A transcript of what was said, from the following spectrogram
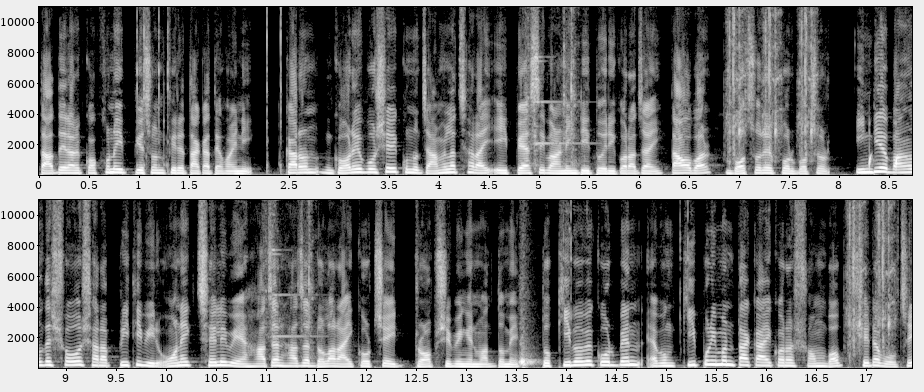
তাদের আর কখনোই পেছন ফিরে তাকাতে হয়নি। কারণ ঘরে বসে কোনো ঝামেলা ছাড়াই এই প্যাসিভ আর্নিংটি তৈরি করা যায়, তাও আবার বছরের পর বছর। ইন্ডিয়া, বাংলাদেশ সহ সারা পৃথিবীর অনেক ছেলে মেয়ে হাজার হাজার ডলার আয় করছে এই ড্রপ শিপিং এর মাধ্যমে। তো কীভাবে করবেন এবং কি পরিমাণ টাকা আয় করা সম্ভব সেটা বলছি।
